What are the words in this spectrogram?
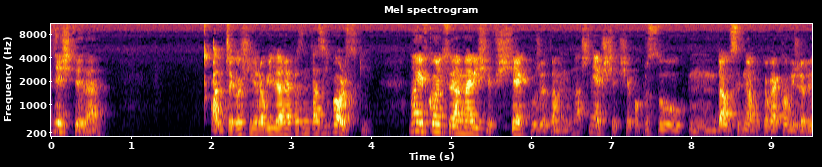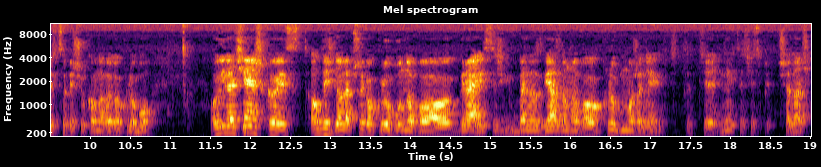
gdzieś tyle. Ale czegoś nie robi dla reprezentacji Polski. No i w końcu Emery się wściekł, że tam, znaczy nie wściekł się, po prostu mm, dał sygnał Krykowiakowi, żeby sobie szukał nowego klubu. O ile ciężko jest odejść do lepszego klubu, no bo gra, jesteś będąc gwiazdą, no bo klub może nie cię, nie chce cię sprzedać,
